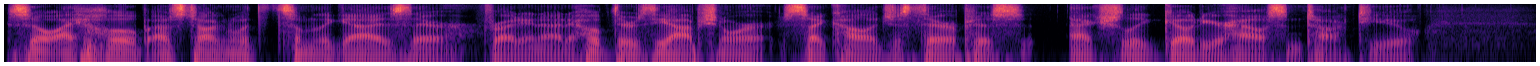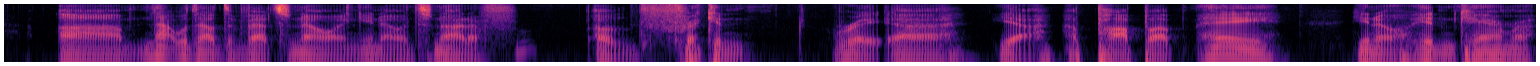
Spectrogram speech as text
So I hope I was talking with some of the guys there Friday night. I hope there's the option where psychologists, therapists actually go to your house and talk to you. Um, not without the vets knowing, you know, it's not a, a freaking, uh, yeah, a pop up, hey, you know, hidden camera.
